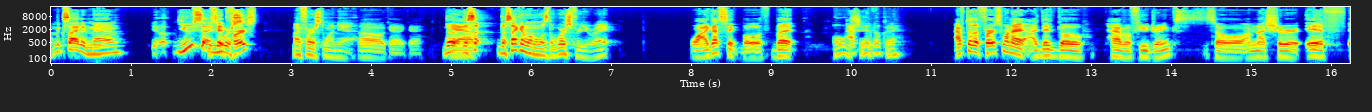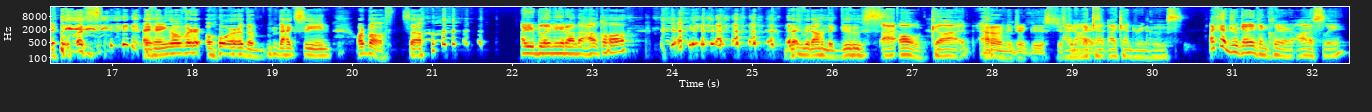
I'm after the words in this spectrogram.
I'm excited, man. You, you said You you, said were first? My first one, yeah. Oh, okay, okay. The yeah. the, the second one was the worst for you, right? Well, I got sick both, but Oh After- shit. Okay. after the first one, I I did go have a few drinks, so I'm not sure if it was a hangover or the vaccine or both. So Are you blaming it on the alcohol? blame it on the goose. I, I, oh god. I don't even drink goose. Just I know I can't I can't drink goose. I can't drink anything clear, honestly.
